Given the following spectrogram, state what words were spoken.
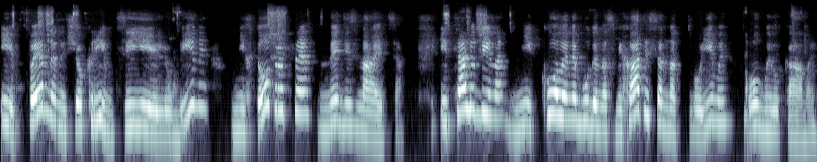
і впевнений, що крім цієї людини ніхто про це не дізнається. І ця людина ніколи не буде насміхатися над твоїми помилками.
